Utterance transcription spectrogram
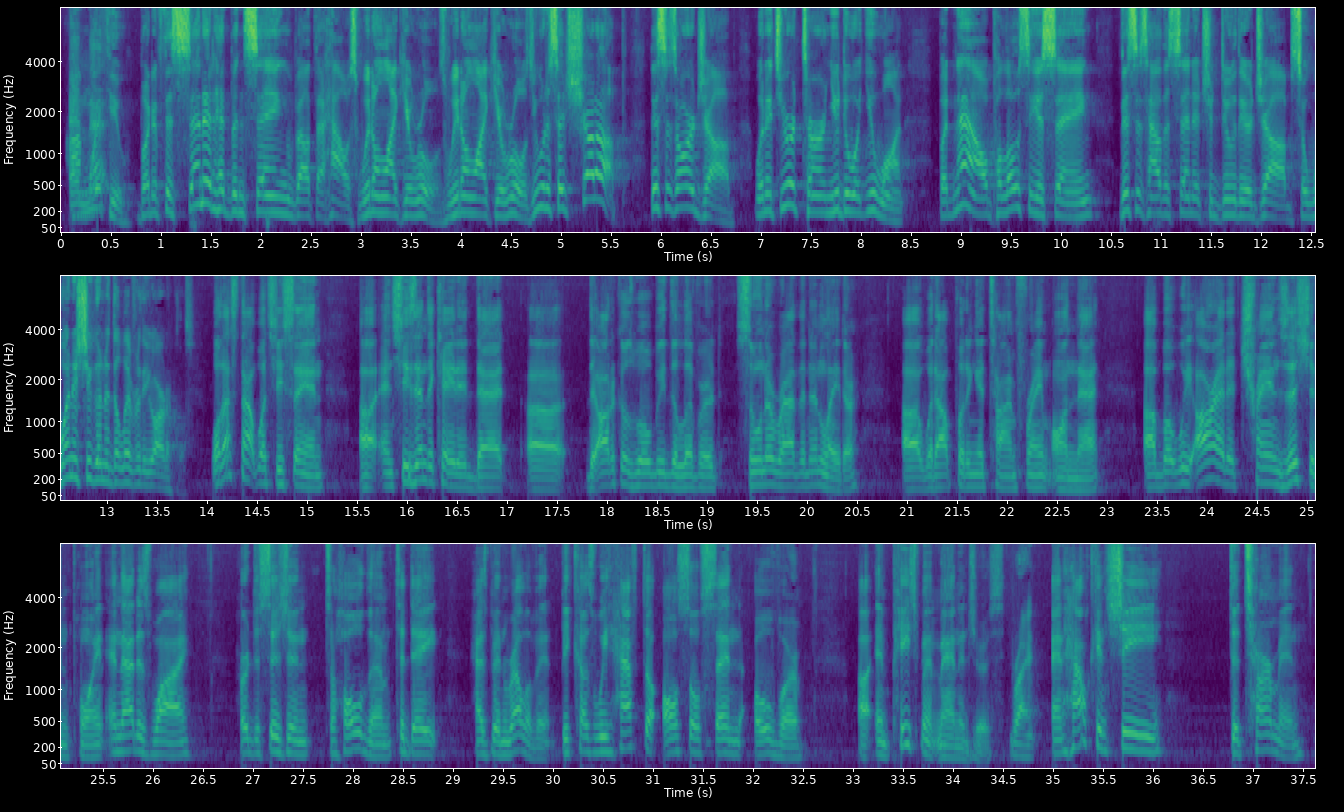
I'm that, with you. But if the Senate had been saying about the House, we don't like your rules, we don't like your rules, you would have said, shut up. This is our job. When it's your turn, you do what you want. But now Pelosi is saying, this is how the Senate should do their job. So when is she going to deliver the articles? Well, that's not what she's saying. Uh, and she's indicated that uh, the articles will be delivered sooner rather than later, uh, without putting a time frame on that. Uh, but we are at a transition point, and that is why her decision to hold them to date has been relevant because we have to also send over uh, impeachment managers. Right. And how can she determine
